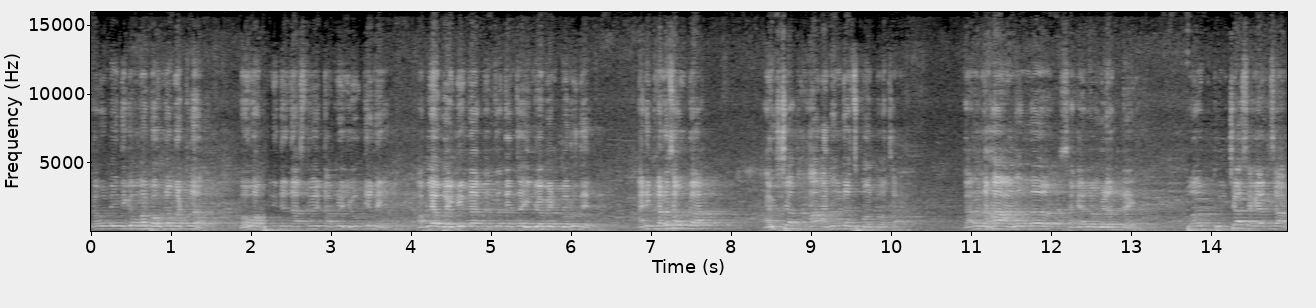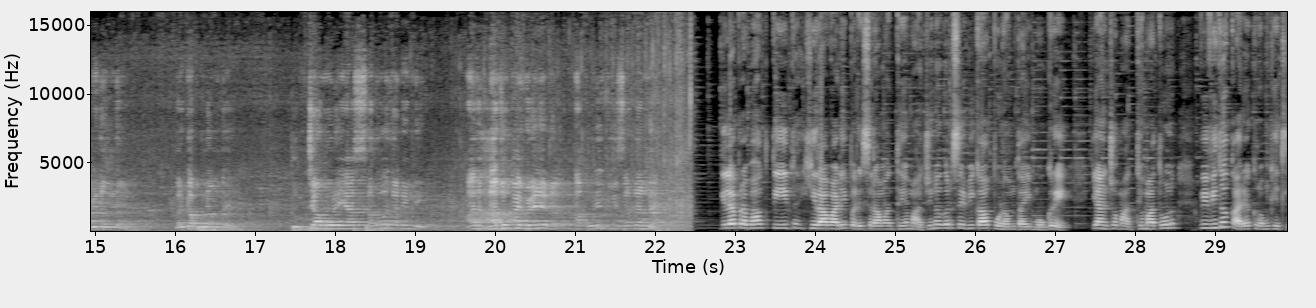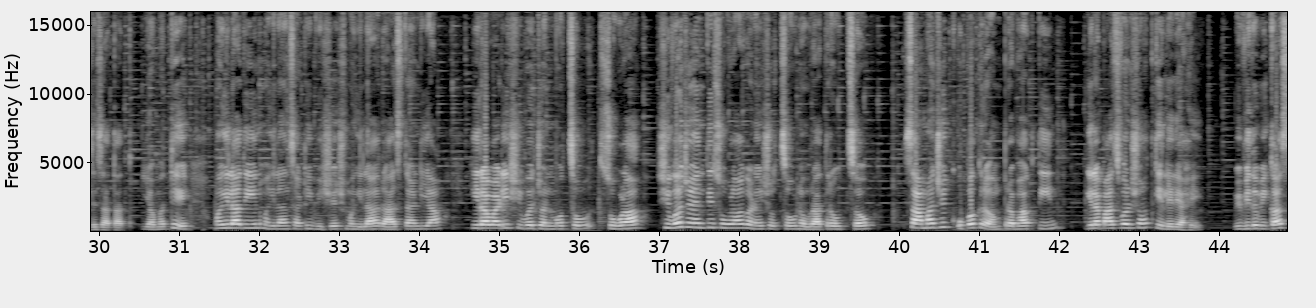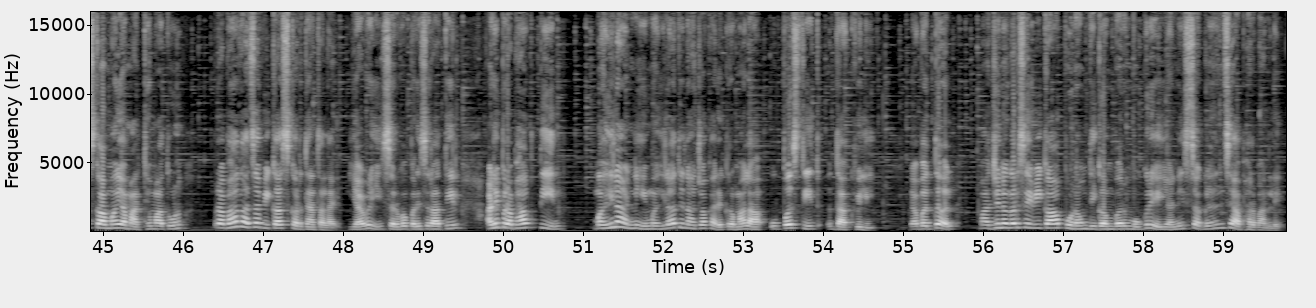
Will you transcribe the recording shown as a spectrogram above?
त्यामुळे मी दिगंबर भाऊला म्हटलं भाऊ आपण इथे जास्त वेळ थांबणं योग्य नाही. आपल्या बहिणींना त्यांचा त्यांचा एन्जॉयमेंट करू देत आणि खरं सांगू का आयुष्यात हा आनंदच महत्त्वाचा आहे. कारण हा आनंद सगळ्यांना मिळत नाही. तुमच्या सगळ्यांचं अभिनंदन. बरं का नाही तुमच्यामुळे या सर्वजणींनी आज हा जो काय वेळ आहे ना हा कोणीच विसरणार नाही. गेल्या प्रभाग तीन हिरावाडी परिसरामध्ये माजी नगरसेविका पूनमताई मोगरे यांच्या माध्यमातून विविध कार्यक्रम घेतले जातात. यामध्ये महिला दिन महिलांसाठी विशेष महिला राजदांडिया हिरावाडी शिवजन्मोत्सव सोहळा शिवजयंती सोहळा गणेशोत्सव नवरात्र उत्सव सामाजिक उपक्रम प्रभाग तीन गेल्या पाच वर्षात केलेले आहे. विविध विकास कामं या माध्यमातून प्रभागाचा विकास करण्यात आलाय. यावेळी सर्व परिसरातील आणि प्रभाग तीन महिलांनी महिला दिनाच्या कार्यक्रमाला उपस्थित दाखविली. याबद्दल माजी नगरसेविका पूनम दिगंबर मोगरे यांनी सगळ्यांचे आभार मानले.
